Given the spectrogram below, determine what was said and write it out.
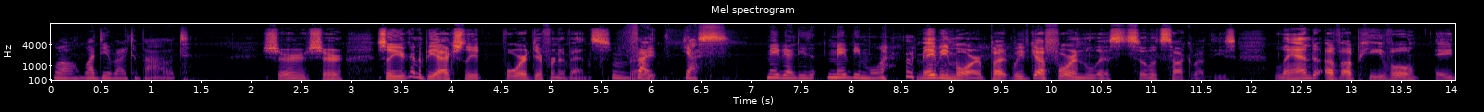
well, what they write about. Sure, sure. So you're going to be actually at four different events, right? Yes. maybe a little, maybe more. Maybe more, but we've got four in the list, so let's talk about these. Land of Upheaval, a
